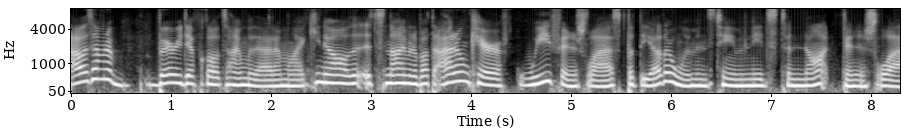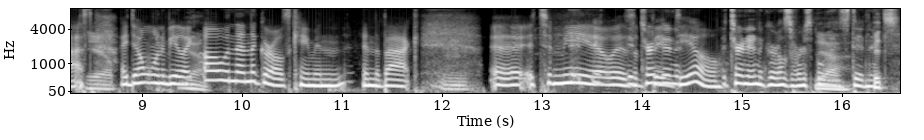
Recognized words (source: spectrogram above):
I was having a very difficult time with that. I'm like, you know, it's not even about that. I don't care if we finish last, but the other women's team needs to not finish last. Yeah. I don't want to be like, Yeah. oh, and then the girls came in in the back. Uh, to me, it, was a big into, deal. It turned into girls versus boys, didn't it? It's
